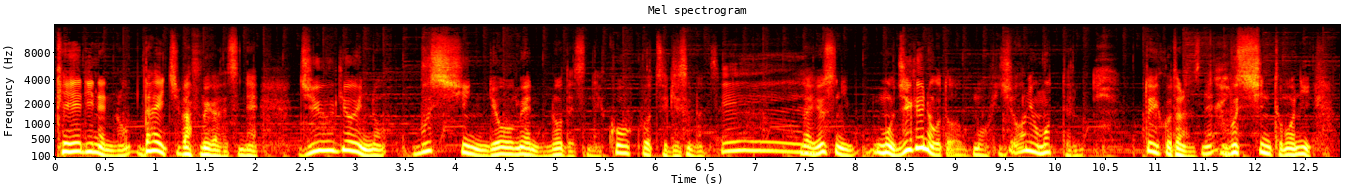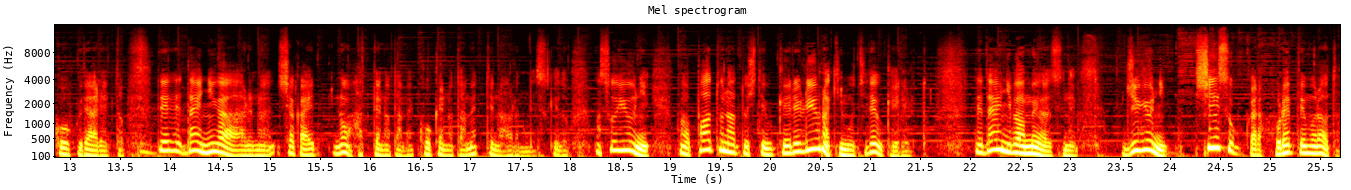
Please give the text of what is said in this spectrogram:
経営理念の第1番目がですね従業員の物心両面のですね幸福を追求するんです。よ。だから要するにもう従業員のことをもう非常に思ってる。ということなんですね、はい、物心ともに幸福であれと、で第2があるの社会の発展のため貢献のためっていうのはあるんですけど、まあ、そういうように、まあ、パートナーとして受け入れるような気持ちで受け入れると。で第2番目はですね従業員に心底から惚れてもらうと。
